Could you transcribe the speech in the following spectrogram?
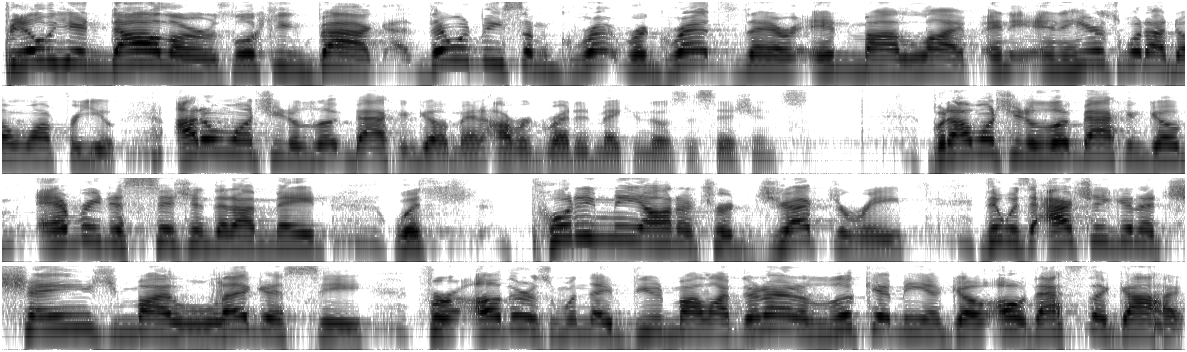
billion dollars looking back, there would be some regrets there in my life. And, and here's what I don't want for you I don't want you to look back and go, man, I regretted making those decisions. But I want you to look back and go, every decision that I made was putting me on a trajectory that was actually going to change my legacy for others when they viewed my life. They're not going to look at me and go, oh, that's the guy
